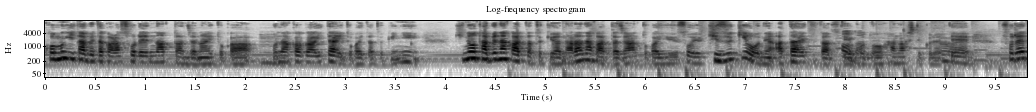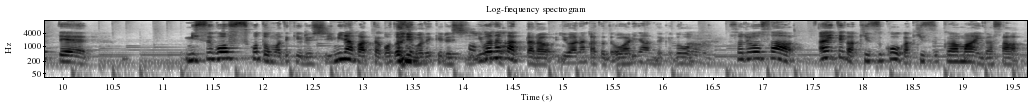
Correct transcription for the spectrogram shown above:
小麦食べたからそれになったんじゃないとか、うん。お腹が痛いとか言った時に昨日食べなかった時はならなかったじゃんとかいうそういう気づきをね与えてたっていうことを話してくれてそ,、れって見過ごすこともできるし見なかったことにもできるし言わなかったら言わなかったで終わりなんだけど、それをさ相手が気づこうが気づかまいがさ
